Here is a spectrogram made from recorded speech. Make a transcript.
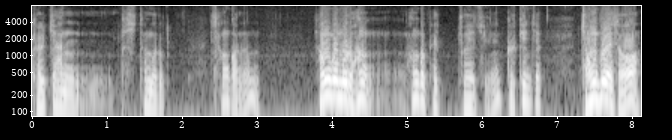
결제한 시스템으로 산 거는 현금으로 환, 환급해 줘야지. 그렇게 이제 정부에서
